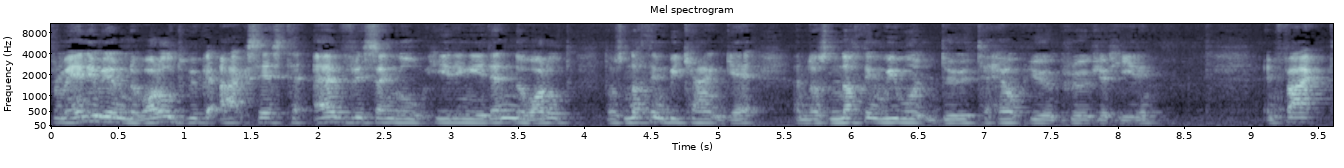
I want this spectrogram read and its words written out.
from anywhere in the world. We've got access to every single hearing aid in the world. There's nothing we can't get, and there's nothing we won't do to help you improve your hearing. In fact,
